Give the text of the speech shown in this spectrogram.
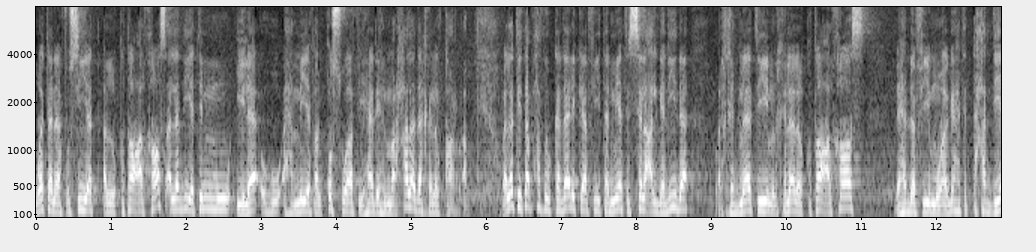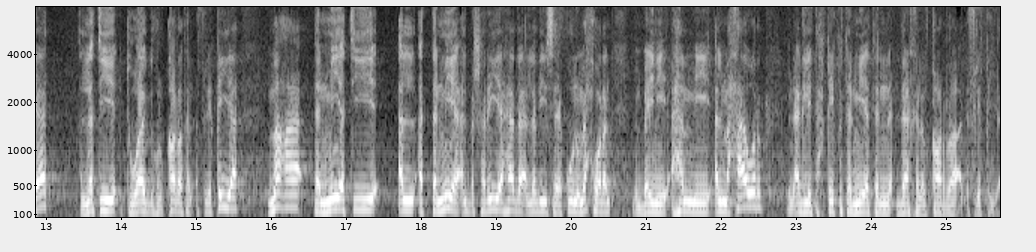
وتنافسية القطاع الخاص الذي يتم إيلاؤه أهمية قصوى في هذه المرحلة داخل القارة والتي تبحث كذلك في تنمية السلع الجديدة والخدمات من خلال القطاع الخاص بهدف مواجهة التحديات التي تواجه القارة الأفريقية مع تنمية التنمية البشرية هذا الذي سيكون محورا من بين أهم المحاور من أجل تحقيق تنمية داخل القارة الإفريقية.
